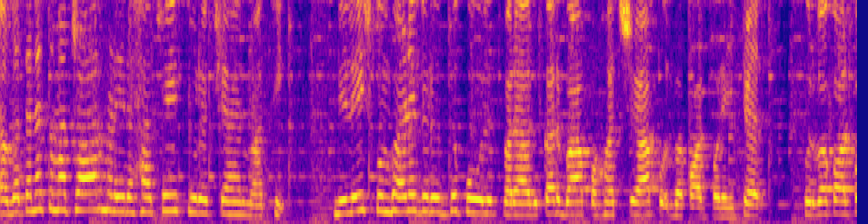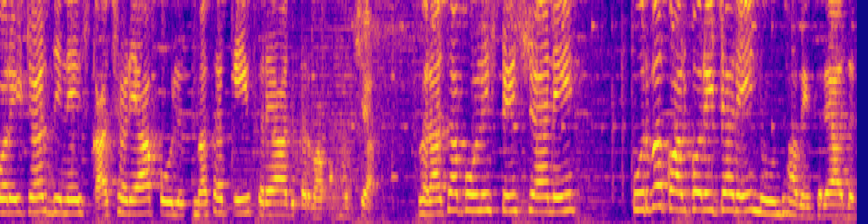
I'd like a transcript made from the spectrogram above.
અગત્યના સમાચાર મળી રહ્યા છે, સુરત શહેરમાંથી. નિલેશ કુંભાણી વિરુદ્ધ પોલીસ ફરિયાદ કરવા પહોંચ્યા પૂર્વ કોર્પોરેટર. પૂર્વ કોર્પોરેટર દિનેશ કાછડિયા પોલીસ મથકે ફરિયાદ કરવા પહોંચ્યા. વરાછા પોલીસ સ્ટેશને પૂર્વ કોર્પોરેટરે નોંધાવી ફરિયાદ.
